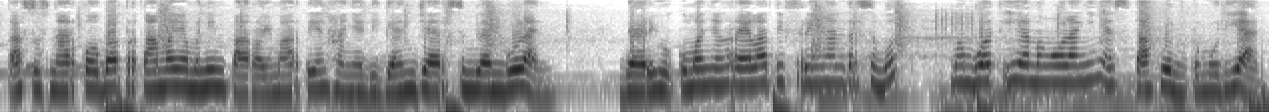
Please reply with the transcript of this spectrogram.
Kasus narkoba pertama yang menimpa Roy Martin hanya diganjar 9 bulan. Dari hukuman yang relatif ringan tersebut, membuat ia mengulanginya setahun kemudian.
